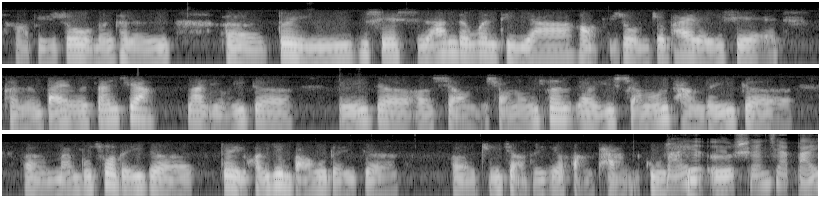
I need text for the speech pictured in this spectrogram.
哈，比如说我们可能呃对于一些食安的问题呀哈，比如说我们就拍了一些可能白鹅山下，那有一个有一个呃小小农村呃一小农场的一个呃蛮不错的一个对环境保护的一个呃主角的一个访谈故事白事。鹅山下白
